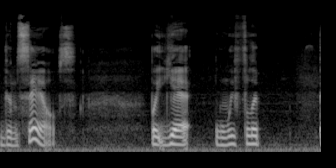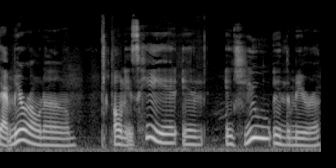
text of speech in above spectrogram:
themselves but yet when we flip that mirror on um on his head and it's you in the mirror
